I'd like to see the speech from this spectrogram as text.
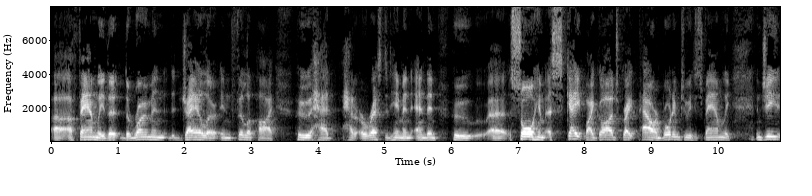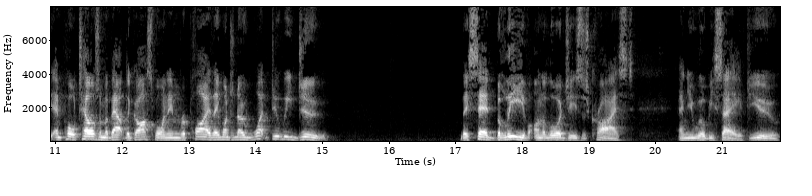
uh, a family, the, the Roman jailer in Philippi, who had, had arrested him and, and then who uh, saw him escape by God's great power and brought him to his family. And, Jesus, and Paul tells them about the gospel, and in reply, they want to know, What do we do? They said, Believe on the Lord Jesus Christ, and you will be saved, you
